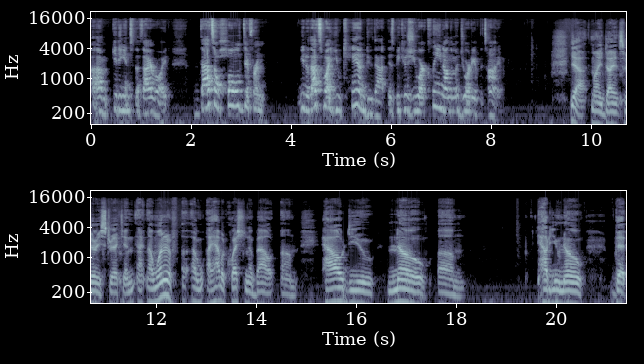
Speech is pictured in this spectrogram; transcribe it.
um, getting into the thyroid. That's a whole different you know that's why you can do that is because you are clean on the majority of the time yeah my diet's very strict and i, wanted to uh, i have a question about um, how do you know um, how do you know that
